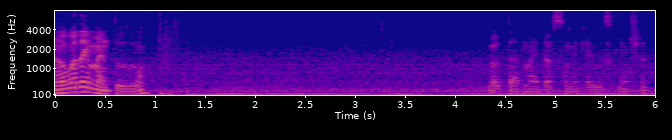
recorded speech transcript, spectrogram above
not what I meant to do. But that might also make a good screenshot.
